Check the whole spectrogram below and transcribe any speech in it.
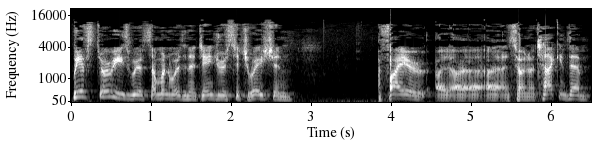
We have stories where someone was in a dangerous situation, a fire, uh, uh, uh, and someone attacking them,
